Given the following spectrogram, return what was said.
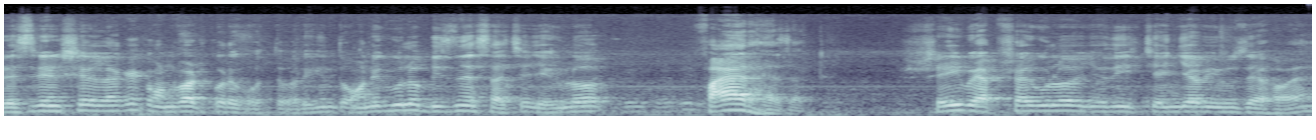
রেসিডেন্সিয়াল এলাকায় কনভার্ট করে করতে পারি। কিন্তু অনেকগুলো বিজনেস আছে যেগুলো ফায়ার হ্যাজার্ড সেই ব্যবসাগুলো যদি চেঞ্জ অফ ইউজে হয়,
